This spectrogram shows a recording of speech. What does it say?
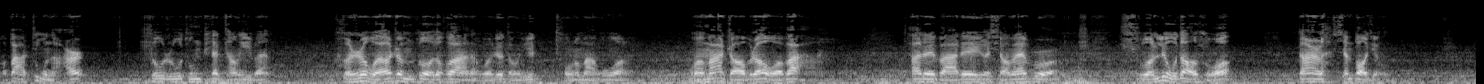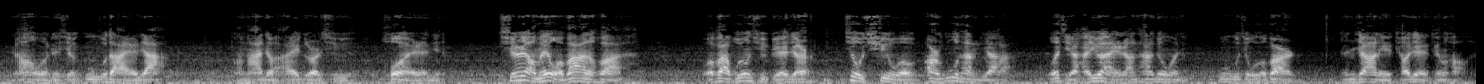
我爸住哪儿，都如同天堂一般。可是我要这么做的话呢，我就等于捅了马蜂窝了。我妈找不着我爸，她得把这个小卖部锁六道锁。当然了，先报警。然后我这些姑姑大爷家，我妈就挨个去祸害人家。其实要没我妈的话，我爸不用去别家，就去我二姑他们家。我姐还愿意让他跟我姑姑就个伴呢。人家里条件也挺好的，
